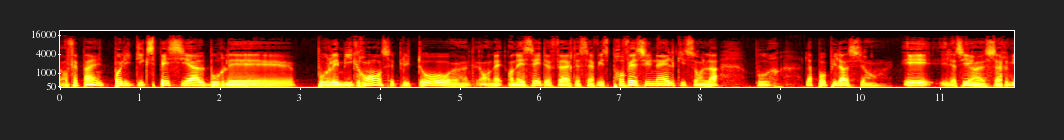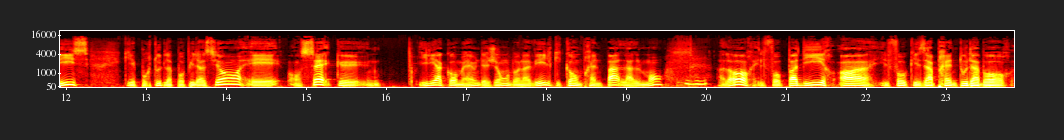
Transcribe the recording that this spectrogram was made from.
on fait pas une politique spéciale pour les pour les migrants, c'est plutôt euh, on, on essaye de faire des services professionnels qui sont là pour la population. Et il y a aussi un service qui est pour toute la population et on sait que une- il y a quand même des gens dans la ville qui comprennent pas l'allemand. Alors, il faut pas dire ah, il faut qu'ils apprennent tout d'abord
